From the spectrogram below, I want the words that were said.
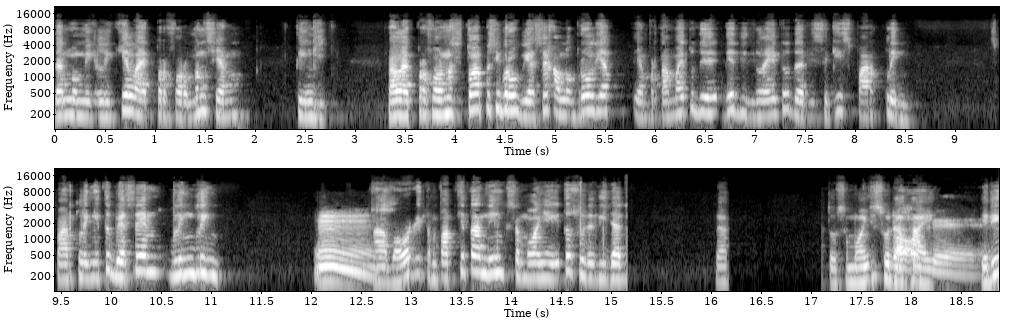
dan memiliki light performance yang tinggi. Nah, light performance itu apa sih bro? Biasanya kalau bro lihat yang pertama itu dia, dia dinilai itu dari segi sparkling. Sparkling itu biasanya yang bling-bling. Hmm. Nah, bahwa di tempat kita nih semuanya itu sudah dijaga. Nah, tuh semuanya sudah oh, high. Okay. Jadi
